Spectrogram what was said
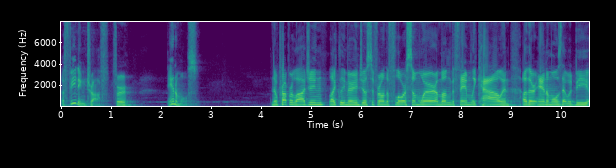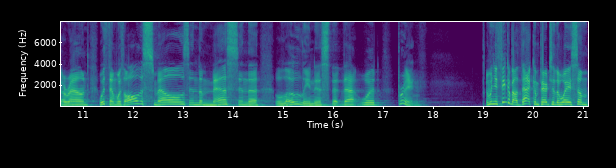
a feeding trough for animals. No proper lodging. Likely Mary and Joseph are on the floor somewhere among the family cow and other animals that would be around with them, with all the smells and the mess and the lowliness that that would bring. And when you think about that compared to the way some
